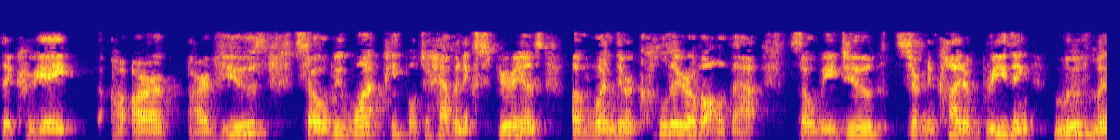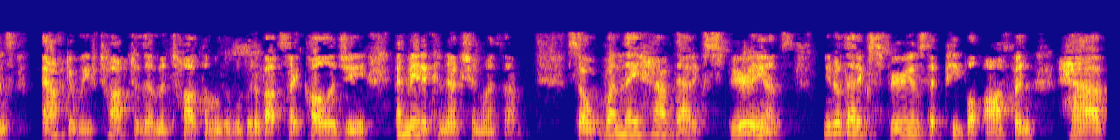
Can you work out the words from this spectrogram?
that create our our views. So we want people to have an experience of when they're clear of all that. So we do certain kind of breathing movements after we've talked to them and taught them a little bit about psychology and made a connection with them. So when they have that experience, you know that experience that people often have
